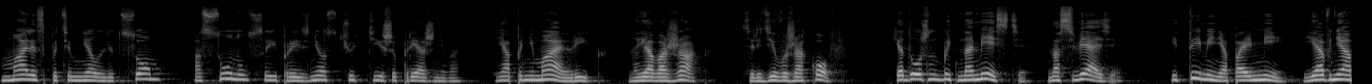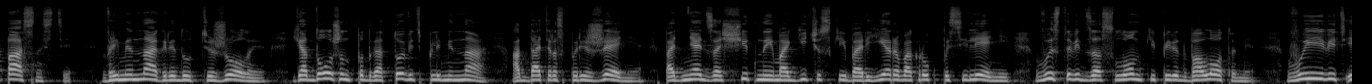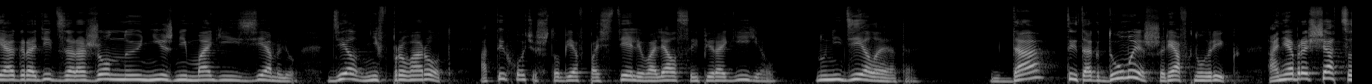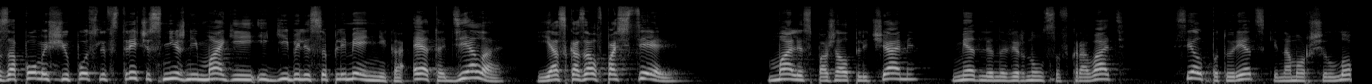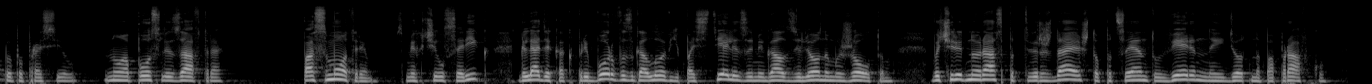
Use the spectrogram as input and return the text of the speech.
Малис потемнел лицом, осунулся и произнес чуть тише прежнего. «Я понимаю, Рик, но я вожак, среди вожаков. Я должен быть на месте, на связи. И ты меня пойми, я вне опасности. Времена грядут тяжелые. Я должен подготовить племена, отдать распоряжение, поднять защитные магические барьеры вокруг поселений, выставить заслонки перед болотами, выявить и оградить зараженную нижней магией землю. Дел не в проворот, а ты хочешь, чтобы я в постели валялся и пироги ел? Ну не делай это. «Да, ты так думаешь?» — рявкнул Рик а не обращаться за помощью после встречи с нижней магией и гибели соплеменника. Это дело? Я сказал в постель. Малис пожал плечами, медленно вернулся в кровать, сел по-турецки, наморщил лоб и попросил. «Ну а послезавтра?» «Посмотрим», — смягчился Рик, глядя, как прибор в изголовье постели замигал зеленым и желтым, в очередной раз подтверждая, что пациент уверенно идет на поправку —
